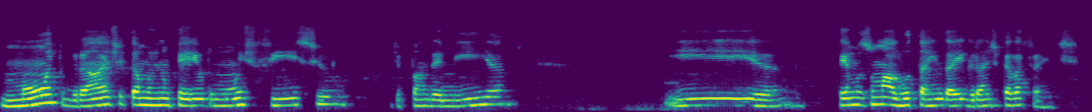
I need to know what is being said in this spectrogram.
Muito grande, estamos num período muito difícil de pandemia. e temos uma luta ainda aí grande pela frente.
